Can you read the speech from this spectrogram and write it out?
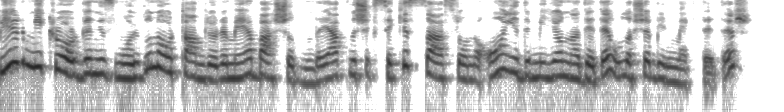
Bir mikroorganizma uygun ortamda üremeye başladığında yaklaşık 8 saat sonra 17 milyon adede ulaşabilmektedir.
